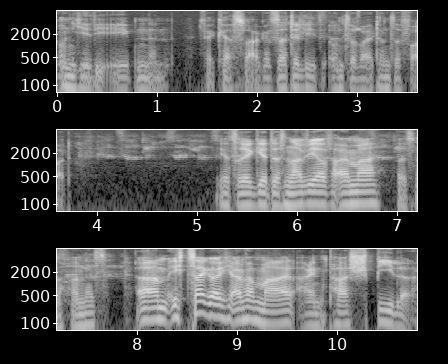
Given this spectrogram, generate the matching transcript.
und hier die Ebenen, Verkehrslage, Satellit und so weiter und so fort. Jetzt reagiert das Navi auf einmal, weil es noch an ist. Ähm, ich zeige euch einfach mal ein paar Spiele.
